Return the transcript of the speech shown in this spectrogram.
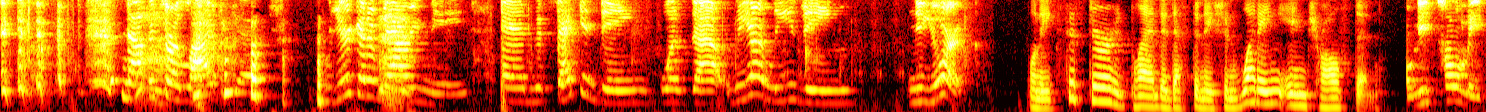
now that you're alive again, you're gonna marry me and the second thing was that we are leaving New York. Monique's sister had planned a destination wedding in Charleston. Monique told me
